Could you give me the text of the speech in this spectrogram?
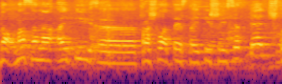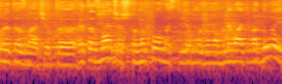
Да, у нас она IP, э, прошла тест IP65. Что это значит? Э, это значит, что мы полностью ее можем обливать водой,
